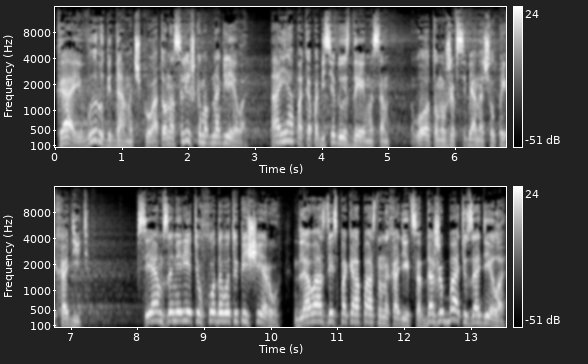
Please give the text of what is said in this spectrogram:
Кай, выруби дамочку, а то она слишком обнаглела. А я пока побеседую с Деймосом. Вот он уже в себя начал приходить. «Всем замереть у входа в эту пещеру! Для вас здесь пока опасно находиться, даже батю задело!»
